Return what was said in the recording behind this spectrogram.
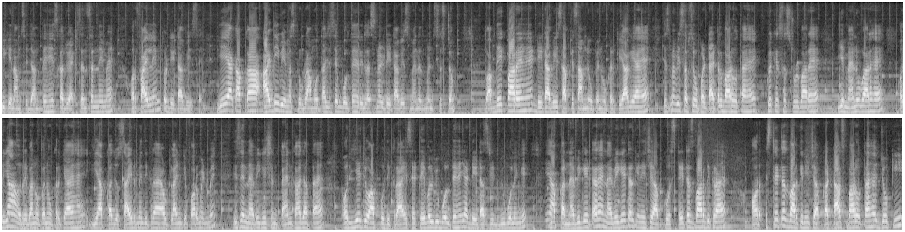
के नाम से जानते हैं। इसका जो एक्सटेंशन नेम है और फ़ाइल नेम तो डेटाबेस है। ये एक आपका आर प्रोग्राम होता है, जिसे हम बोलते हैं रिलेशनल डेटाबेस मैनेजमेंट सिस्टम तो आप देख पा रहे हैं डेटाबेस आपके सामने ओपन होकर के आ गया है। इसमें भी सबसे ऊपर टाइटल बार होता है क्विक एक्सेस टूल बार है, ये मेनू बार है और यहाँ रिबन ओपन होकर के आया है। ये आपका जो साइड में दिख रहा है आउटलाइन के फॉर्मेट में, इसे नेविगेशन पैन कहा जाता है। और ये जो आपको दिख रहा है, इसे टेबल भी बोलते हैं या डेटा सीट भी बोलेंगे। ये आपका नेविगेटर है। नेविगेटर के नीचे आपको स्टेटस बार दिख रहा है और स्टेटस बार के नीचे आपका टास्क बार होता है, जो कि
